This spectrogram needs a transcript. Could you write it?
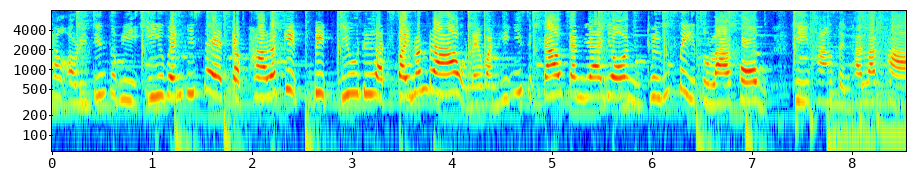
ทาง Origin จะมีอีเวนต์พิเศษกับภารกิจปิดดิวเดือดไฟนอลราว ในวันที่ 29 กันยายน ถึง 4 ตุลาคม ที่ห้างเซ็นทรัลลาดพร้า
